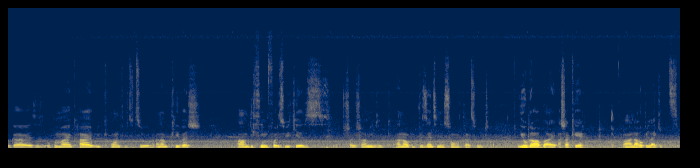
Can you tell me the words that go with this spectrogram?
guys, this is Open Mic Hive Week 152 and I'm Cleevesh. Um, the theme for this week is traditional music and I'll be presenting a song titled Yoga by Asake and I hope you like it.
